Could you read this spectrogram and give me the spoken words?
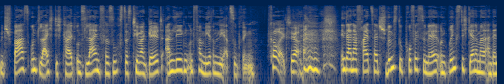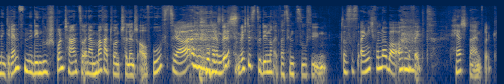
mit Spaß und Leichtigkeit uns Laien versuchst, das Thema Geld, Anlegen und Vermehren näher zu bringen. Korrekt, ja. In deiner Freizeit schwimmst du professionell und bringst dich gerne mal an deine Grenzen, indem du spontan zu einer Marathon-Challenge aufrufst. Ja, richtig. Möchtest du dem noch etwas hinzufügen? Das ist eigentlich wunderbar. Perfekt. Herr Steinbrück.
